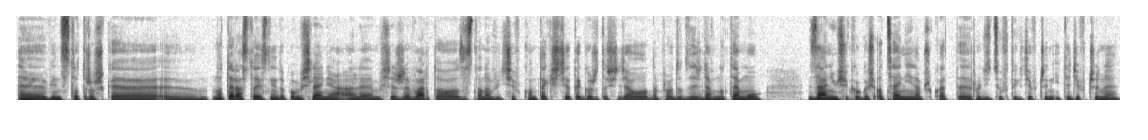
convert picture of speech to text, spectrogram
E, więc to troszkę, e, no teraz to jest nie do pomyślenia, ale myślę, że warto zastanowić się w kontekście tego, że to się działo naprawdę dość dawno temu, zanim się kogoś oceni, na przykład e, rodziców tych dziewczyn i te dziewczyny.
